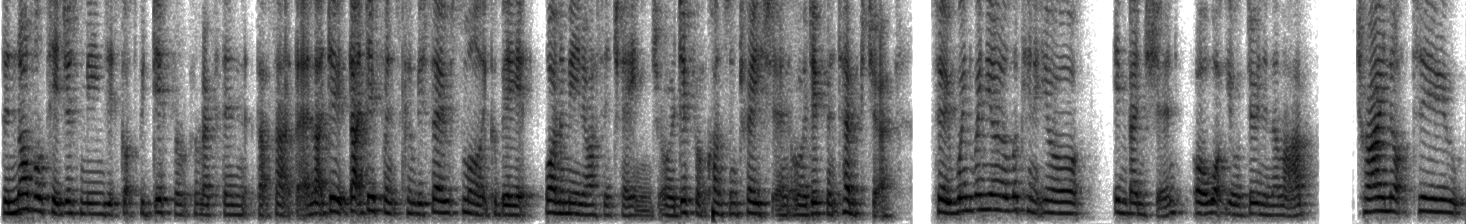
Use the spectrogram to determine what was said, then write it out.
the novelty just means it's got to be different from everything that's out there. And that, di- that difference can be so small. It could be one amino acid change or a different concentration or a different temperature. So when, when you're looking at your invention or what you're doing in the lab, try not to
